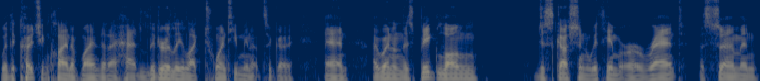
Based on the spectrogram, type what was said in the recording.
with a coaching client of mine that I had literally like 20 minutes ago. And I went on this big, long discussion with him, or a rant, a sermon.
